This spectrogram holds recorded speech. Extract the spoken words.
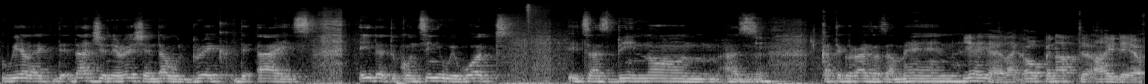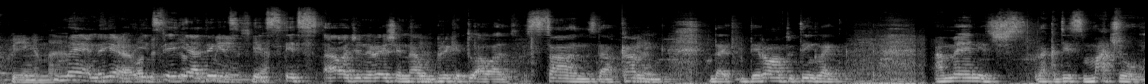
we are like the, that generation that will break the ice either to continue with what it has been known as categorized as a man Yeah, yeah, like open up the idea of being a man. Man, yeah, what it's it- yeah. I think means, it's yeah. it's it's our generation that will break it to our sons that are coming. that they don't have to think like a man is like this macho.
